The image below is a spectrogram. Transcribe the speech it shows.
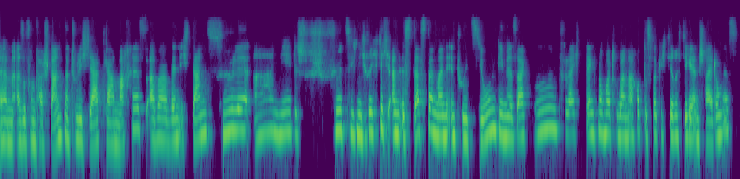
Ähm, also vom Verstand natürlich, ja klar, mache es, aber wenn ich dann fühle, ah nee, das fühlt sich nicht richtig an, ist das dann meine Intuition, die mir sagt, hm, vielleicht denk nochmal drüber nach, ob das wirklich die richtige Entscheidung ist?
